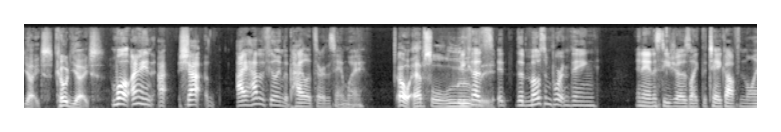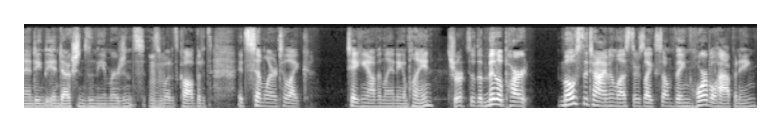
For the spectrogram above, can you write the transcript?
Yikes! Code yikes. Well, I mean, I, sha- I have a feeling that pilots are the same way Oh, absolutely. because it, the most important thing in anesthesia is like the takeoff and the landing, the inductions and the emergence is Mm-hmm. what it's called. But it's it's similar to like taking off and landing a plane. sure. So the middle part, most of the time, unless there's like something horrible happening,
